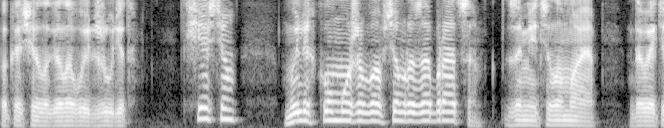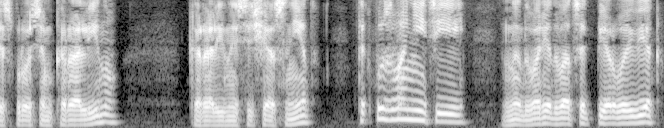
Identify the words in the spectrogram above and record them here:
покачала головой Джудит. К счастью, мы легко можем во всем разобраться, заметила Майя. Давайте спросим Каролину. Каролины сейчас нет. Так позвоните ей. На дворе двадцать первый век.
